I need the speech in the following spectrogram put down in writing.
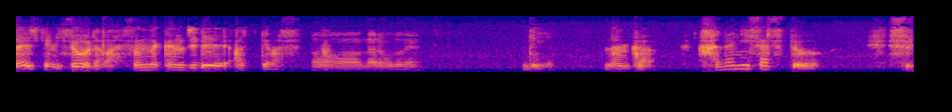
確かにそうだわ。そんな感じで合ってます。ああ、なるほどね。で、なんか、鼻に刺すと、すっ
